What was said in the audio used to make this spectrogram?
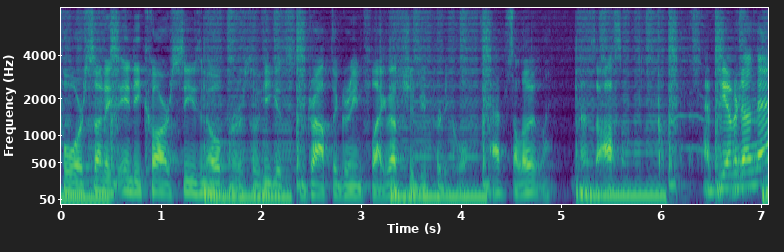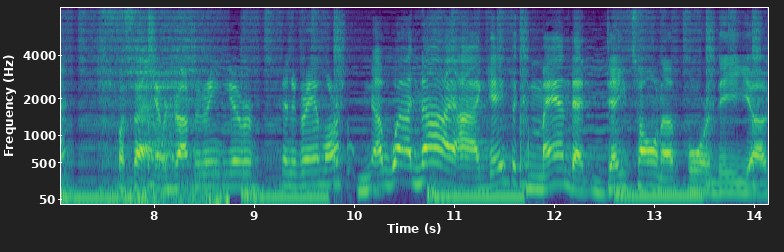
for Sunday's IndyCar season opener. So he gets to drop the green flag. That should be pretty cool. Absolutely. That's awesome. Have you ever done that? What's that? You ever dropped a green? You ever been a Grand Marshal? No, well, no, I, I gave the command at Daytona for the uh,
